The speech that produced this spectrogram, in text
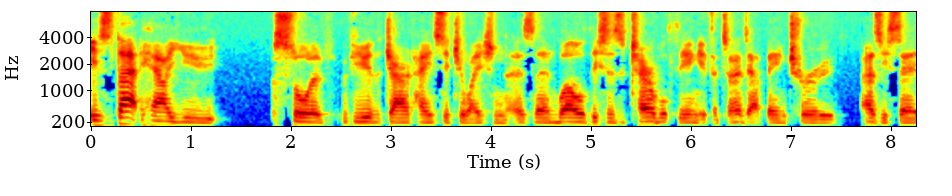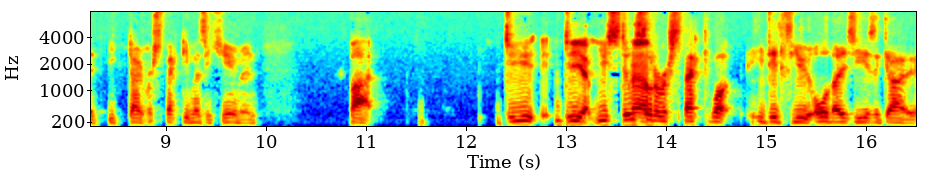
Is that how you sort of view the Jarryd Haynes situation? As then, well, this is a terrible thing if it turns out being true. As you said, you don't respect him as a human, but do you do Yep. you still Um, sort of respect what he did for you all those years ago?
